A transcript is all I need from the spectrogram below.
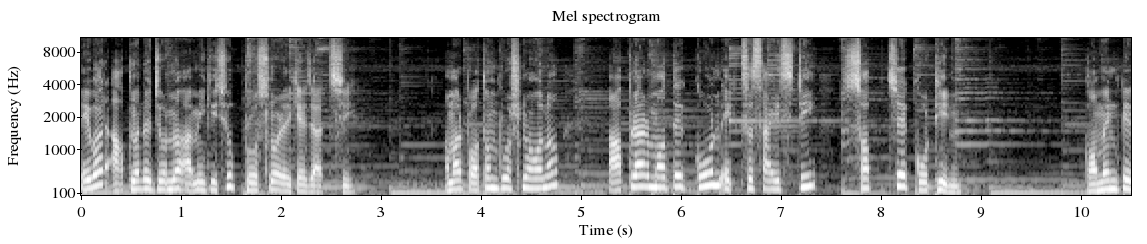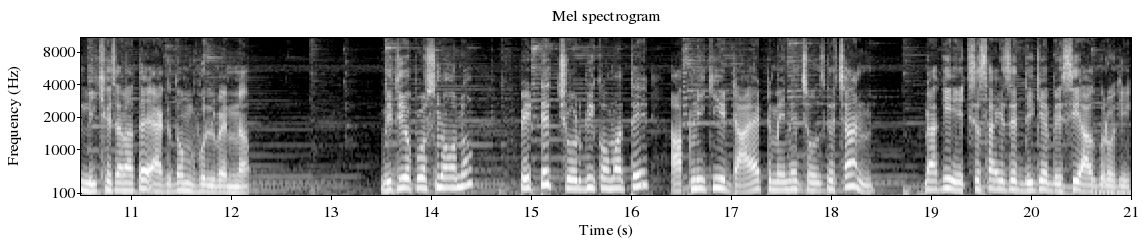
এবার আপনাদের জন্য আমি কিছু প্রশ্ন রেখে যাচ্ছি। আমার প্রথম প্রশ্ন হলো, আপনার মতে কোন এক্সারসাইজটি সবচেয়ে কঠিন? কমেন্টে লিখে জানাতে একদম ভুলবেন না। দ্বিতীয় প্রশ্ন হলো, পেটের চর্বি কমাতে আপনি কি ডায়েট মেনে চলতে চান, নাকি এক্সারসাইজের দিকে বেশি আগ্রহী?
